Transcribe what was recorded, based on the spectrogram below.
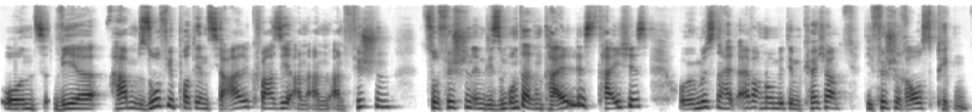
und wir haben so viel Potenzial quasi an, an, an Fischen, zu fischen in diesem unteren Teil des Teiches und wir müssen halt einfach nur mit dem Köcher die Fische rauspicken.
